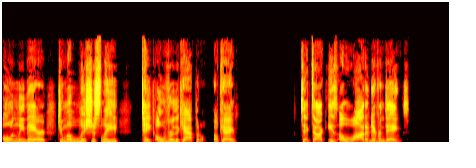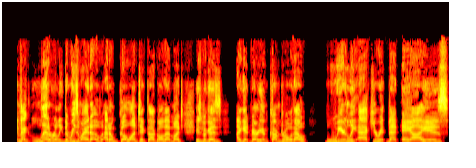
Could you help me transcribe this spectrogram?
only there to maliciously take over the capital okay TikTok is a lot of different things. In fact, literally, the reason why I don't, I don't go on TikTok all that much is because I get very uncomfortable with how weirdly accurate that AI is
